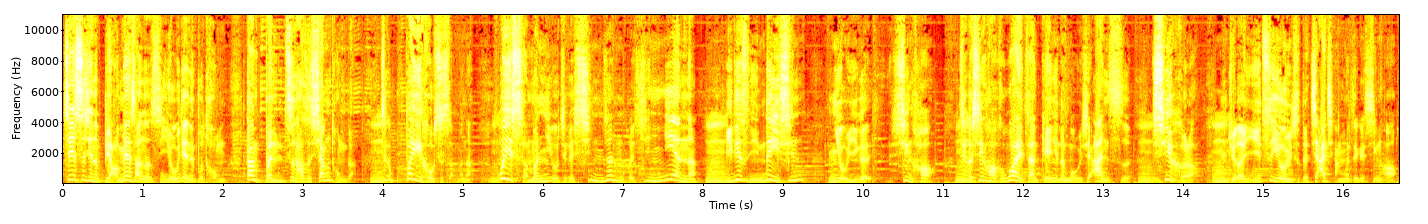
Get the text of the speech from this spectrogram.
这些事情呢表面上呢是有一点点不同，但本质它是相同的。这个背后是什么呢？为什么你有这个信任和信念呢？嗯，一定是你内心你有一个信号。这个信号和外在给你的某一些暗示契合了，你觉得一次又一次的加强了这个信号，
